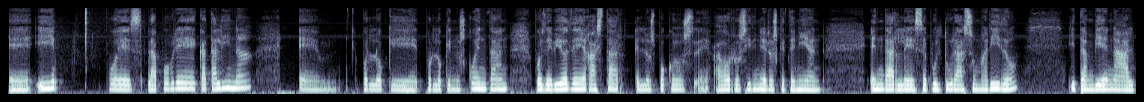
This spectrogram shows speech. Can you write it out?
Eh, y pues la pobre Catalina eh, por lo que por lo que nos cuentan, pues debió de gastar los pocos eh, ahorros y dineros que tenían en darle sepultura a su marido y también al,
